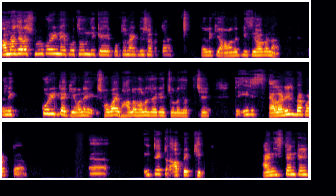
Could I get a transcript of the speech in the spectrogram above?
আমরা যারা শুরু করি না প্রথম দিকে, প্রথম এক, দুই সপ্তাহ, তাহলে কি আমাদের কিছু হবে না? তাহলে করিটা কি? মানে সবাই ভালো ভালো জায়গায় চলে যাচ্ছে। তো এই যে স্যালারির ব্যাপারটা এটা একটু আপেক্ষিক। আইনস্টাইনকে আমি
